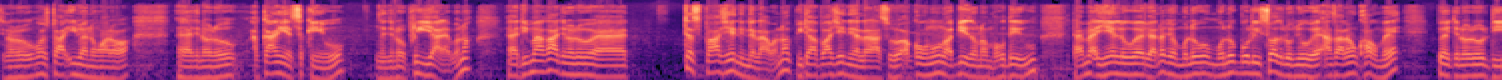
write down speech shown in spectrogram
ကျွန်တော်တို့ All Star Event တုန်းကတော့အဲကျွန်တော်တို့အကိုင်းရဲ့ skin ကိုကျွန်တော် free ရတယ်ဗောနော်အဲဒီမှာကကျွန်တော်တို့အဲ test version နေနဲ့လာပါเนาะ beta version နေလာဆိုတော့အကုန်လုံးတော့အပြည့်စုံတော့မဟုတ်သေးဘူးဒါပေမဲ့အရင်လိုပဲဗျာเนาะကျွန်တော် mono monopoly source လိုမျိုးပဲအန်စာလုံးခောက်မယ်ပြီးတော့ကျွန်တော်တို့ဒီ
